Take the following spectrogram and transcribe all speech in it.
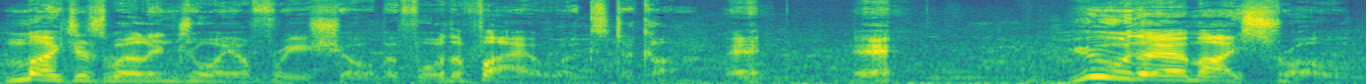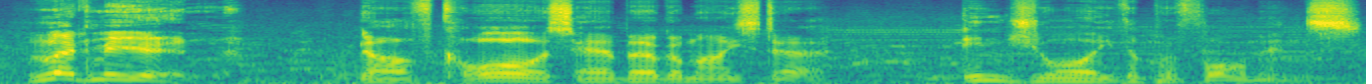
Might as well enjoy a free show before the fireworks to come, eh? Eh? You there, Maestro. Let me in. Of course, Herr Burgomeister. Enjoy the performance.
